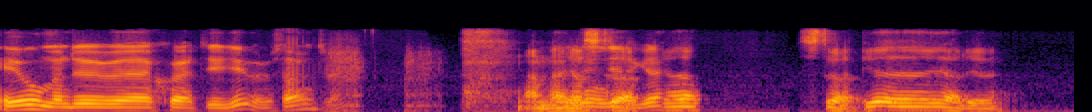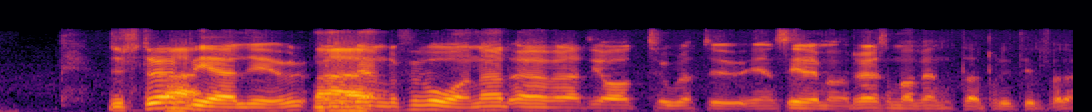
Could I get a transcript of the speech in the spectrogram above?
Jo, men du eh, sköt ju djur, sa du inte det? Nej, men du är jag ströp ju ströp ju ihjäl djur. Du ströp Nej. ihjäl djur, men du Nej. blir ändå förvånad över att jag tror att du är en seriemördare som har väntat på ditt tillfälle.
